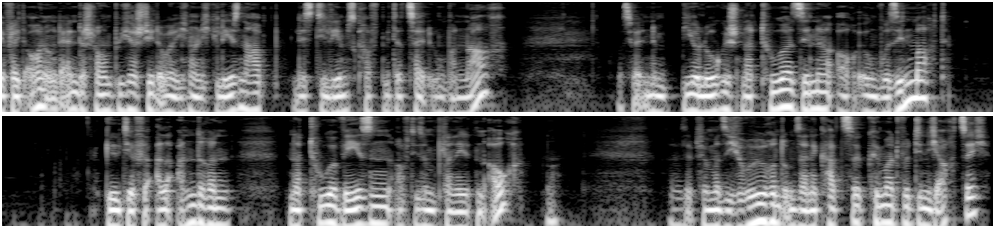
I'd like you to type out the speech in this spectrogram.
der vielleicht auch in irgendeinem der schlauen Bücher steht, aber ich noch nicht gelesen habe, lässt die Lebenskraft mit der Zeit irgendwann nach. Was ja in einem biologischen Natursinne auch irgendwo Sinn macht. Gilt ja für alle anderen Naturwesen auf diesem Planeten auch. Ne? Selbst wenn man sich rührend um seine Katze kümmert, wird die nicht 80.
